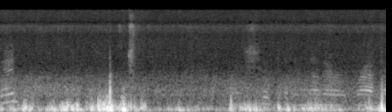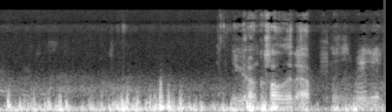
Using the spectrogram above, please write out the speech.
We're good? I should put another wrap out here just You gonna close it up? This will be good.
